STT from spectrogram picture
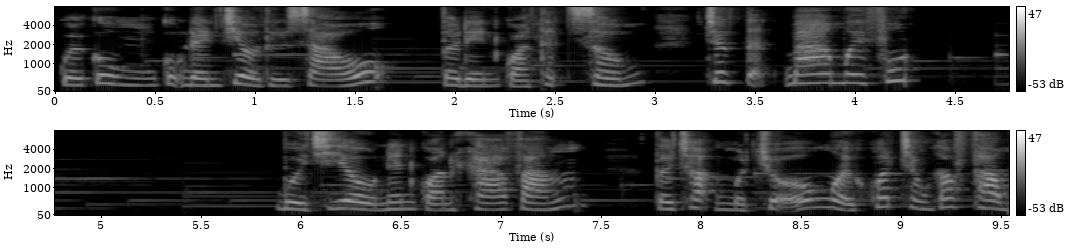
Cuối cùng cũng đến chiều thứ sáu, Tôi đến quán thật sớm, Trước tận 30 phút. Buổi chiều nên quán khá vắng, Tôi chọn một chỗ ngồi khuất trong góc phòng.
